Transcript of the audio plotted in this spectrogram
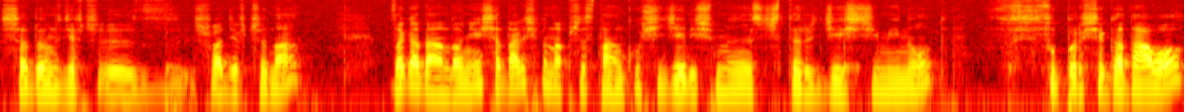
szedłem z dziewczy- z, szła dziewczyna, zagadałem do niej, siadaliśmy na przystanku, siedzieliśmy z 40 minut, super się gadało,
